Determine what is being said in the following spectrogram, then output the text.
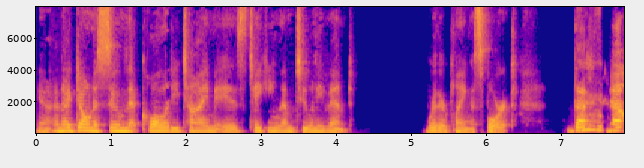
Yeah and i don't assume that quality time is taking them to an event where they're playing a sport that, no. that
